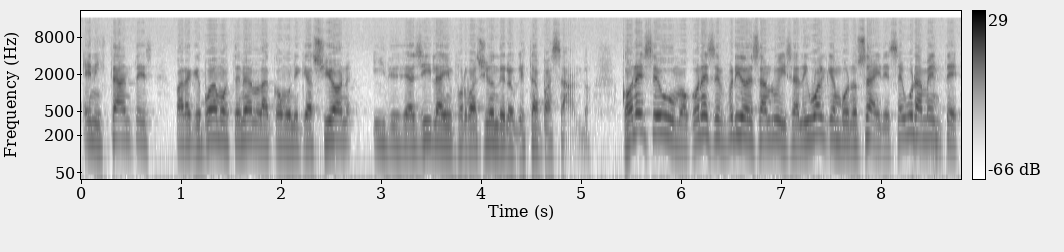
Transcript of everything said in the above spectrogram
en instantes para que podamos tener la comunicación y desde allí la información de lo que está pasando. Con ese humo, con ese frío de San Luis, al igual que en Buenos Aires, seguramente,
